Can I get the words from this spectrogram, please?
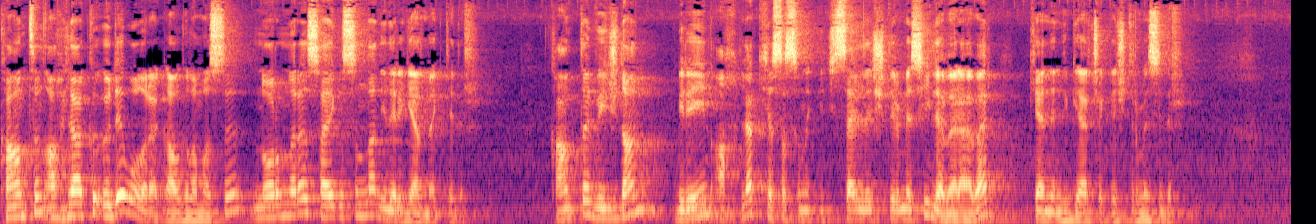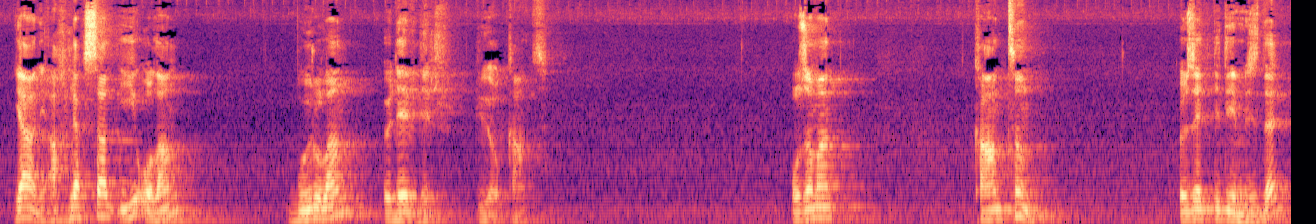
Kant'ın ahlakı ödev olarak algılaması normlara saygısından ileri gelmektedir. Kant'ta vicdan bireyin ahlak yasasını içselleştirmesiyle beraber kendini gerçekleştirmesidir. Yani ahlaksal iyi olan buyurulan ödevdir diyor Kant. O zaman Kant'ın özetlediğimizde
